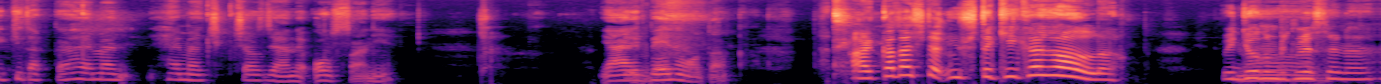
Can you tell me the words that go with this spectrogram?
iki dakika hemen hemen çıkacağız yani 10 saniye. Yani benim odam. Arkadaşlar 3 dakika kaldı. Videonun Ya. bitmesine.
